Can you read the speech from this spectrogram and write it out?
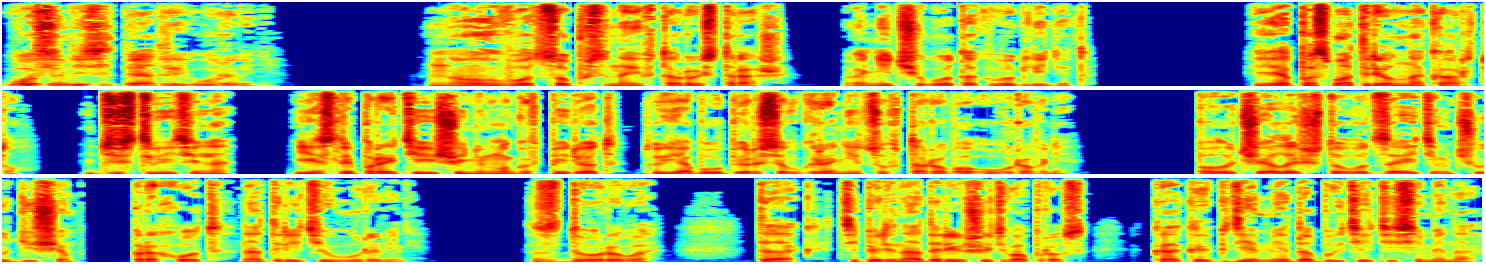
85 уровень. Ну, вот, собственно, и второй страж. Ничего так выглядит. Я посмотрел на карту. Действительно, если пройти еще немного вперед, то я бы уперся в границу второго уровня. Получалось, что вот за этим чудищем проход на третий уровень. Здорово. Так, теперь надо решить вопрос, как и где мне добыть эти семена.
